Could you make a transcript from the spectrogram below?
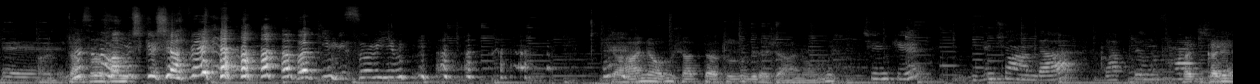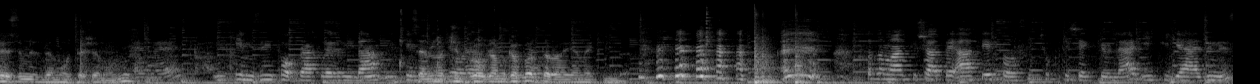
Sen nasıl program- olmuş Kürşat Bey? Bakayım bir sorayım. Şahane olmuş hatta tuzu bile şahane olmuş. Çünkü bizim şu anda yaptığımız her Ka- şey... Karidesimiz de muhteşem olmuş. Evet. Ülkemizin topraklarından, ülkemizin Sen onun için programı kapat da ben yemek yiyeyim de. O zaman Kürşat Bey afiyet olsun. Çok teşekkürler. İyi ki geldiniz.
